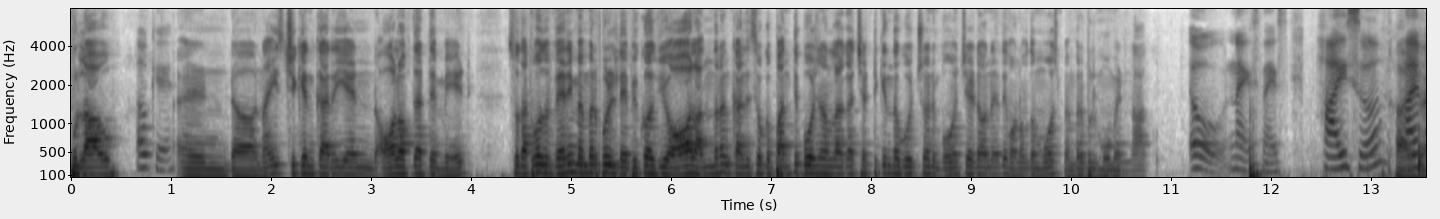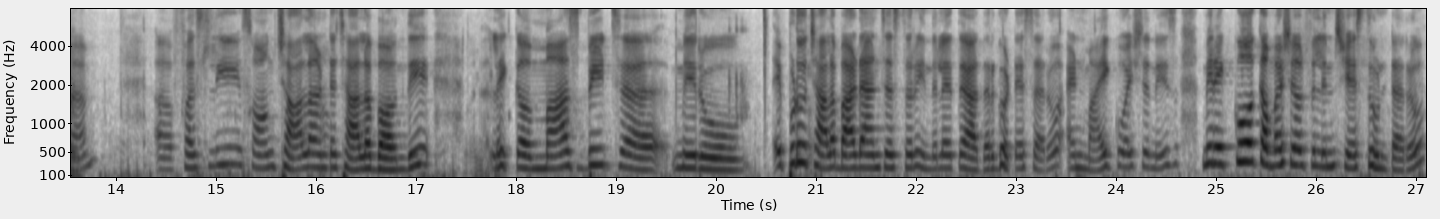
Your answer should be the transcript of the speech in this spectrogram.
pulao okay and nice chicken curry and all of that they made so that was very memorable day because you all అందరం కలిసి ఒక పంతి భోజనం లాగా చెట్టు కింద కూర్చొని భోజనం చేయడం అనేది one of the most memorable moment నాకు. ఓ nice nice hi sir Hi, hi hi. Ma'am firstly song చాలా అంటే చాలా బాగుంది. లైక్ మాస్ బీట్స్ మీరు ఎప్పుడు చాలా బాగా డాన్స్ చేస్తారు. ఇందులో అయితే అదర్ కొట్టేశారు. అండ్ మై క్వశ్చన్ ఈజ్ మీరు ఎక్కువ కమర్షియల్ ఫిలిమ్స్ చేస్తూ ఉంటారు.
